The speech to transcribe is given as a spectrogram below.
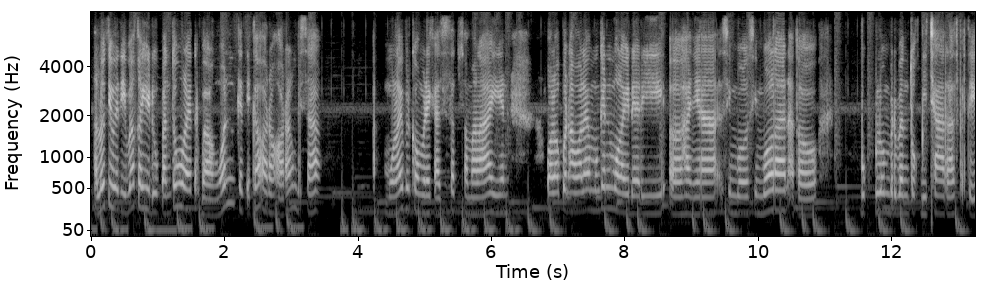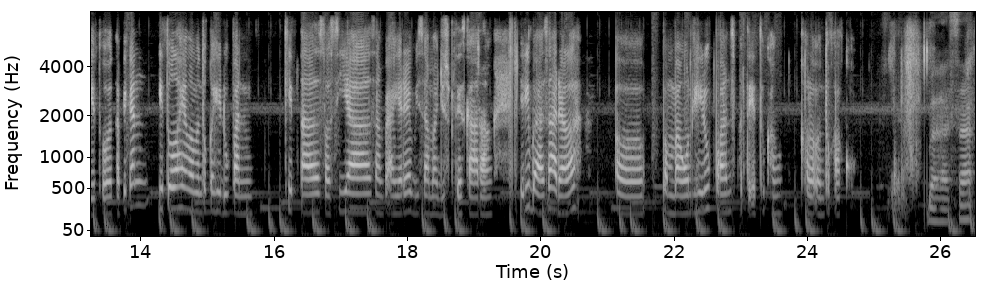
Lalu tiba-tiba kehidupan tuh mulai terbangun ketika orang-orang bisa mulai berkomunikasi satu sama lain walaupun awalnya mungkin mulai dari eh, hanya simbol-simbolan atau belum berbentuk bicara seperti itu tapi kan itulah yang membentuk kehidupan kita sosial sampai akhirnya bisa maju seperti sekarang. Jadi bahasa adalah eh, pembangun kehidupan seperti itu kang kalau untuk aku. Bahasa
